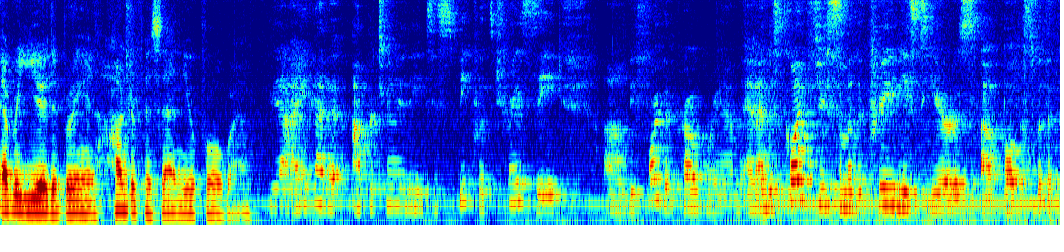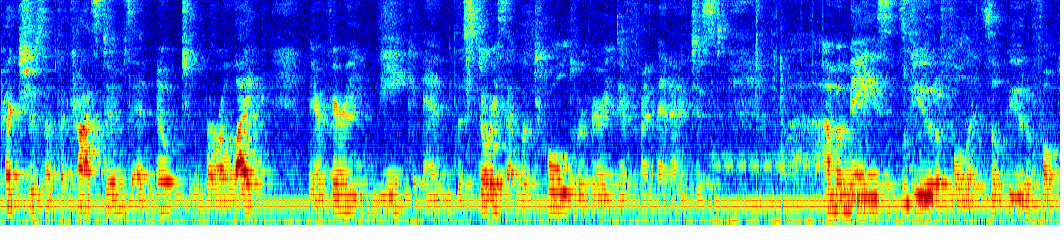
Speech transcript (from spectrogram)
every year they bring in 100% new program. Yeah, I had an opportunity to speak with Tracey uh, before the program, and I was going through some of the previous year's uh, books with the pictures of the costumes, and no two were alike. They're very unique, and the stories that were told were very different, and I just I'm amazed. It's beautiful. It's so beautiful.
